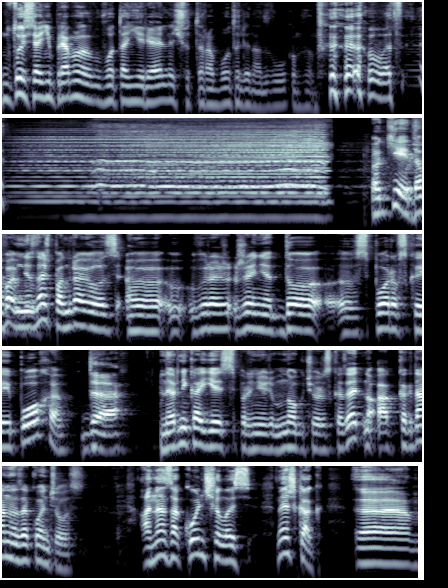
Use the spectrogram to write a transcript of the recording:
Ну, то есть они прямо, вот они реально что-то работали над звуком. Вот. Окей, давай, мне, знаешь, понравилось э, выражение до э, споровская эпоха. Да. Наверняка есть про нее много чего рассказать, но а когда она закончилась? Она закончилась, знаешь как, э,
